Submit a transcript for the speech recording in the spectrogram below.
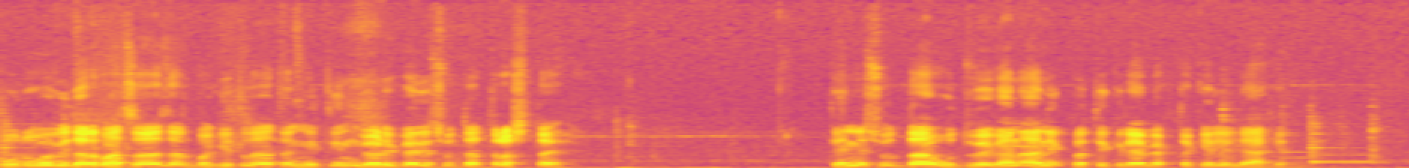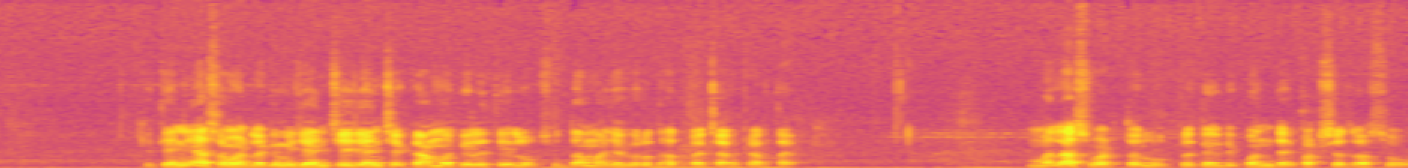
पूर्व विदर्भाचं जर बघितलं तर नितीन गडकरी सुद्धा त्रस्त आहे. त्यांनी सुद्धा उद्वेगानं अनेक प्रतिक्रिया व्यक्त केलेल्या आहेत. की त्यांनी असं म्हटलं की मी ज्यांचे ज्यांचे कामं केले ते लोक सुद्धा माझ्या विरोधात प्रचार करतायत मला असं वाटतं लोकप्रतिनिधी कोणत्याही पक्षाचा असो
